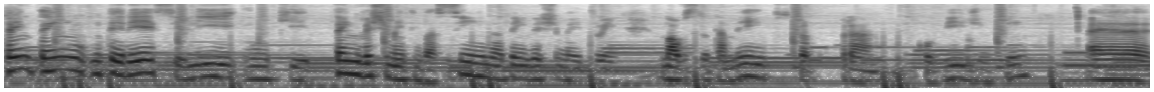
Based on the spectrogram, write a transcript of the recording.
tem, tem interesse ali em que tem investimento em vacina, tem investimento em novos tratamentos para Covid, enfim. É,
